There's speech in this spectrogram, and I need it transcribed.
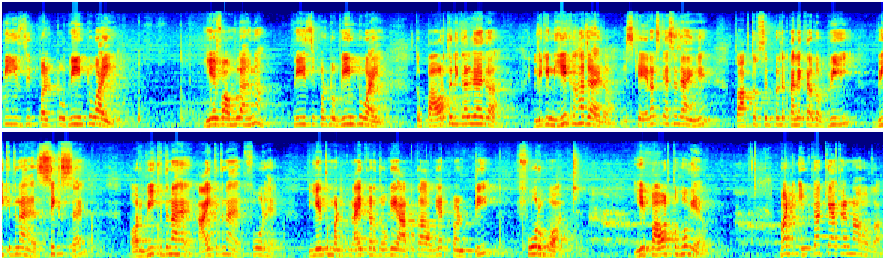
P is equal to V into I ये फॉर्मूला है ना? P is equal to V into I तो पावर तो निकल जाएगा, लेकिन ये कहाँ जाएगा? इसके एरर्स कैसे जाएँगे? तो आप तो सिंपल से पहले कर लो। V V कितना है? सिक्स है। और V कितना है? I कितना है? फोर है। तो ये तो मल्टीप्लाई कर दोगे, आपका हो गया ट्वेंटी फोर वॉट ये पावर तो हो गया। बट इनका क्या करना होगा?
